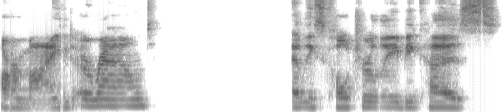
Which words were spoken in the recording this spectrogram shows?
our mind around, at least culturally, because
